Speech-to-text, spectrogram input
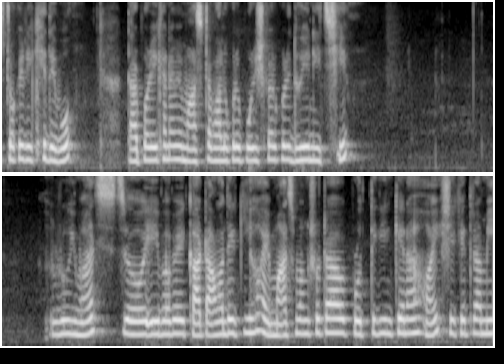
স্টকে রেখে দেব। তারপর এখানে আমি মাছটা ভালো করে পরিষ্কার করে ধুয়ে নিচ্ছি। রুই মাছ, তো এইভাবে কাটা, আমাদের কি হয়, মাছ মাংসটা প্রত্যেকদিন কেনা হয়, সেক্ষেত্রে আমি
